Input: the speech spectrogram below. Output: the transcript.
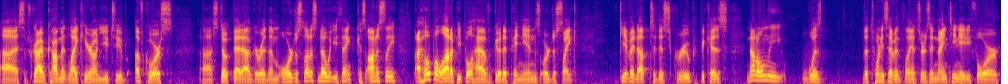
Uh, subscribe, comment, like here on YouTube, of course. Uh, stoke that algorithm, or just let us know what you think. Because honestly, I hope a lot of people have good opinions, or just like give it up to this group because not only was the 27th Lancers in 1984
